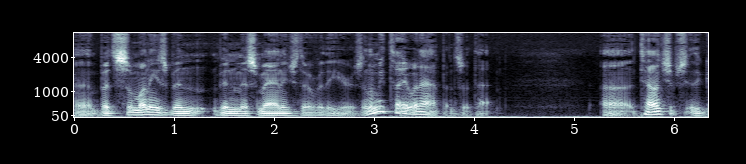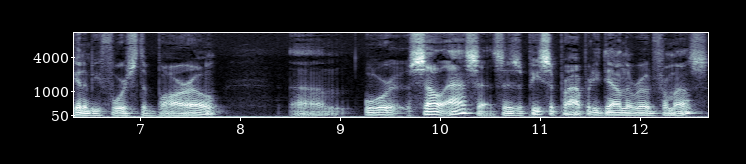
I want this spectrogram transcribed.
Uh, but some money's been been mismanaged over the years. And let me tell you what happens with that. Uh, townships are going to be forced to borrow um, or sell assets. There's a piece of property down the road from us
